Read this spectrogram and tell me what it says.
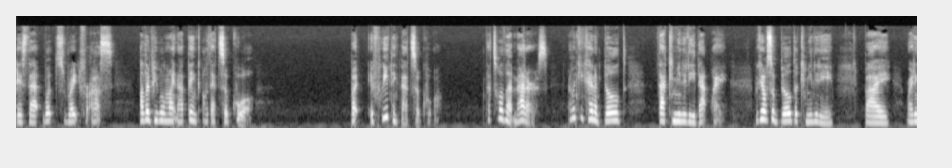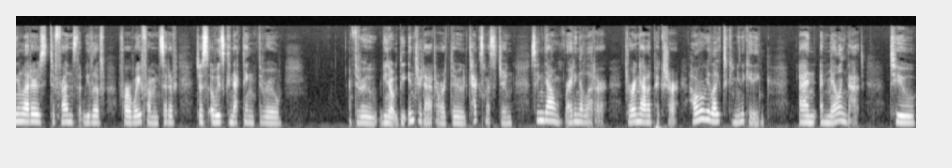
is that what's right for us, other people might not think, oh, that's so cool. But if we think that's so cool, that's all that matters. And we can kind of build that community that way. We can also build a community by writing letters to friends that we live far away from instead of just always connecting through through you know the internet or through text messaging sitting down writing a letter drawing out a picture however we like to communicating and and mailing that to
